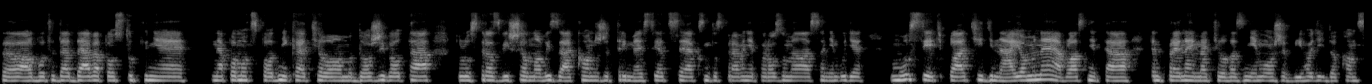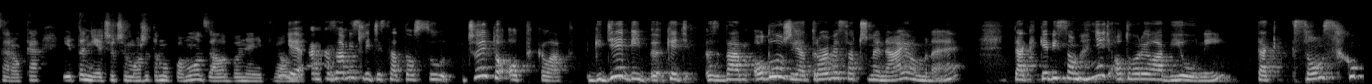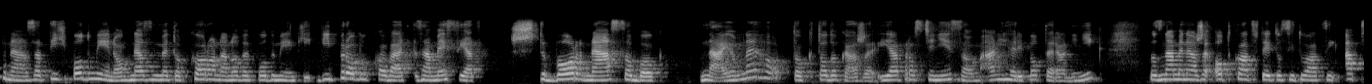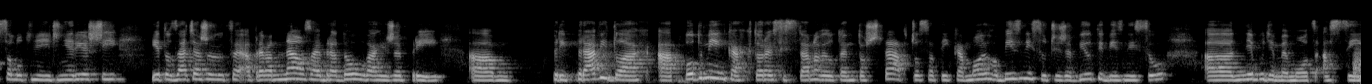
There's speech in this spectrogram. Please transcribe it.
alebo teda dáva postupne na pomoc podnikateľom do života, plus teraz vyšiel nový zákon, že tri mesiace, ak som to správne porozumela, sa nebude musieť platiť nájomné a vlastne tá, ten prenajmateľ vás nemôže vyhodiť do konca roka. Je to niečo, čo môže tomu pomôcť, alebo nie je to veľmi... Nie, ak zamyslíte sa, to sú... Čo je to odklad? Kde by, keď vám odložia trojmesačné nájomné, tak keby som hneď otvorila v júni, tak som schopná za tých podmienok, nazvime to korona nové podmienky, vyprodukovať za mesiac štvornásobok nájomného? To kto dokáže? Ja proste nie som ani Harry Potter, ani nik. To znamená, že odklad v tejto situácii absolútne nič nerieši. Je to zaťažujúce a treba naozaj brať do úvahy, že pri um, pri pravidlách a podmienkach, ktoré si stanovil tento štát, čo sa týka môjho biznisu, čiže beauty biznisu, nebudeme môcť asi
